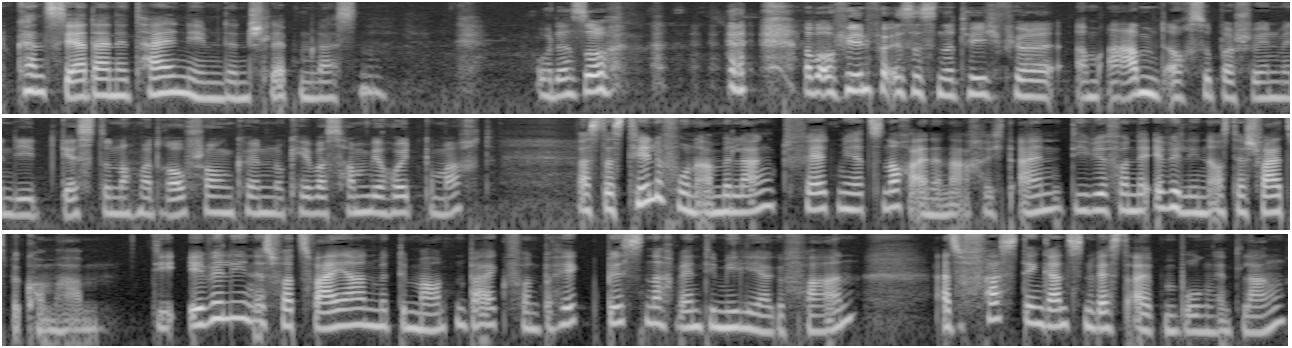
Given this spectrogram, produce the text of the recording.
Du kannst ja deine Teilnehmenden schleppen lassen. Oder so. Aber auf jeden Fall ist es natürlich für am Abend auch super schön, wenn die Gäste nochmal draufschauen können, okay, was haben wir heute gemacht? Was das Telefon anbelangt, fällt mir jetzt noch eine Nachricht ein, die wir von der Evelyn aus der Schweiz bekommen haben. Die Evelyn ist vor zwei Jahren mit dem Mountainbike von Brick bis nach Ventimiglia gefahren, also fast den ganzen Westalpenbogen entlang,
